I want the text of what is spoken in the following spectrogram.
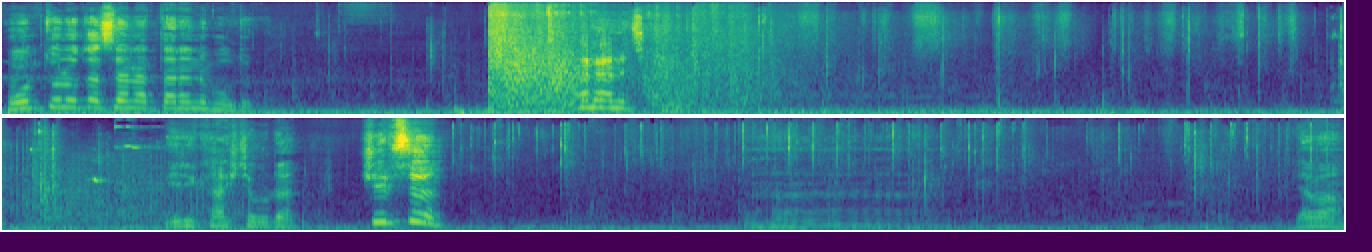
Kontrol odası anahtarını bulduk. Ananı çıkıyor. Biri kaçtı buradan. Kimsin? Aha. Devam.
